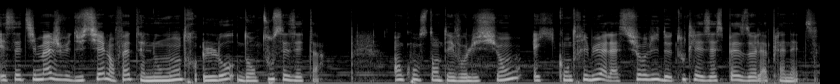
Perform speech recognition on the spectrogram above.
Et cette image vue du ciel, en fait, elle nous montre l'eau dans tous ses états en constante évolution et qui contribue à la survie de toutes les espèces de la planète.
